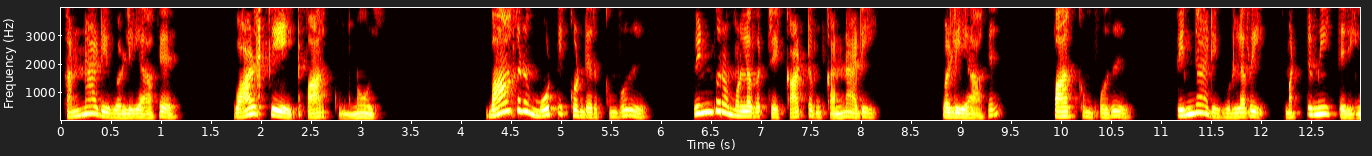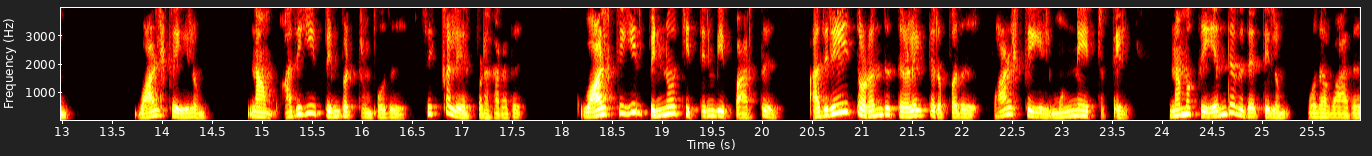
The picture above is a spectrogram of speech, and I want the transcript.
கண்ணாடி வழியாக வாழ்க்கையை பார்க்கும் நோய். வாகனம் ஓட்டிக்கொண்டிருக்கும்போது பின்புறம் உள்ளவற்றை காட்டும் கண்ணாடி வழியாக பார்க்கும்போது பின்னாடி உள்ளவை மட்டுமே தெரியும். வாழ்க்கையிலும் நாம் அதையே பின்பற்றும் போது சிக்கல் ஏற்படுகிறது. வாழ்க்கையில் பின்னோக்கி திரும்பி பார்த்து அதிலே தொடர்ந்து திளைத்திருப்பது வாழ்க்கையில் முன்னேற்றத்தை நமக்கு எந்த விதத்திலும் உதவாது.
